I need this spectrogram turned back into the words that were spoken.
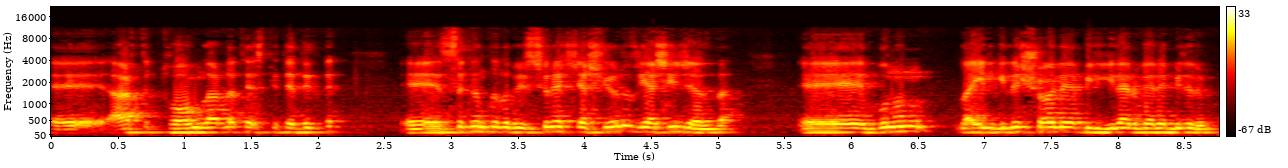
e, artık tohumlarda tespit edildi. Sıkıntılı bir süreç yaşıyoruz, yaşayacağız da. Bununla ilgili şöyle bilgiler verebilirim.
